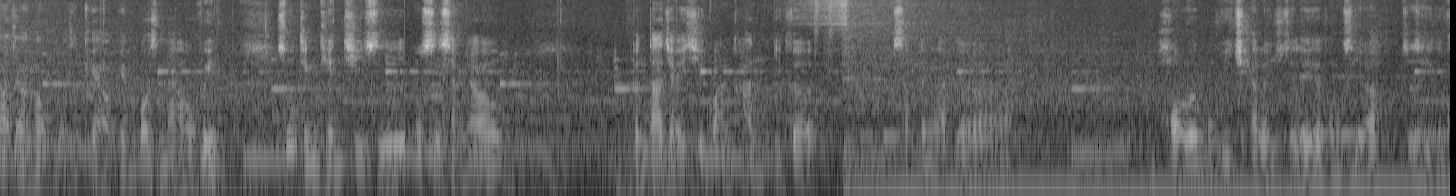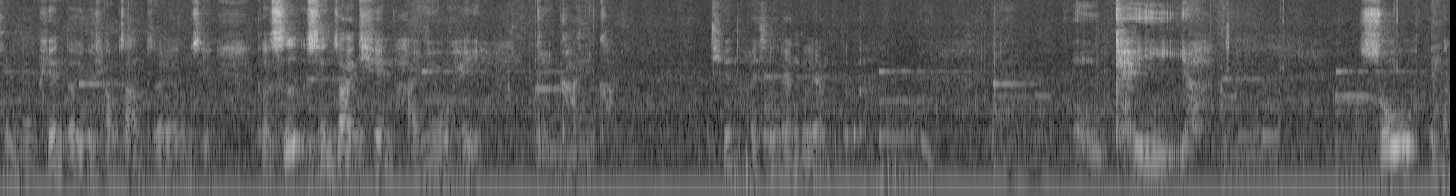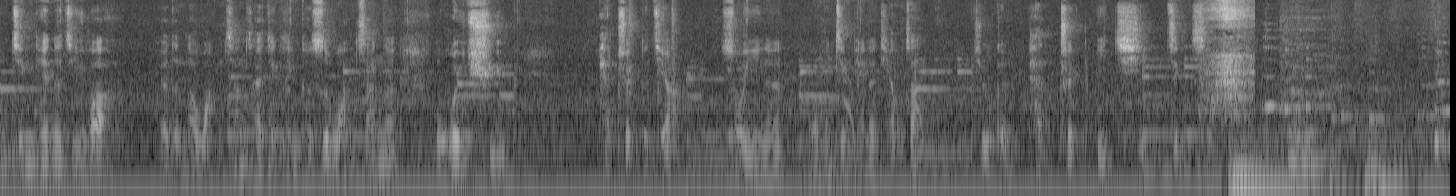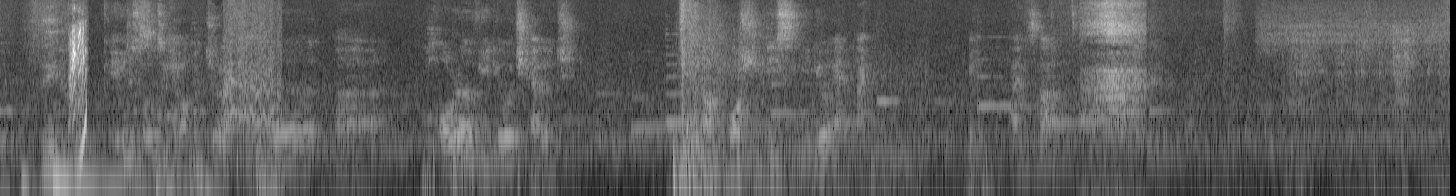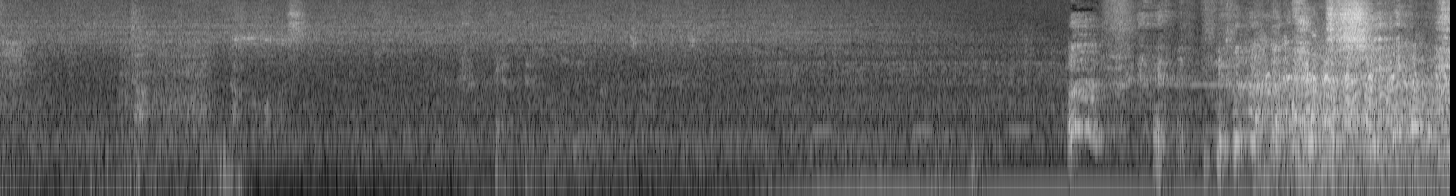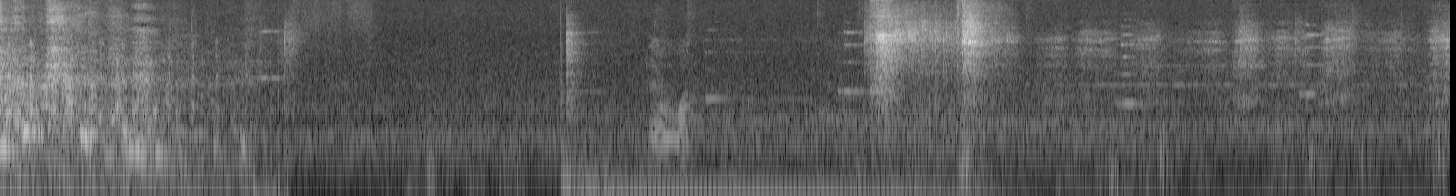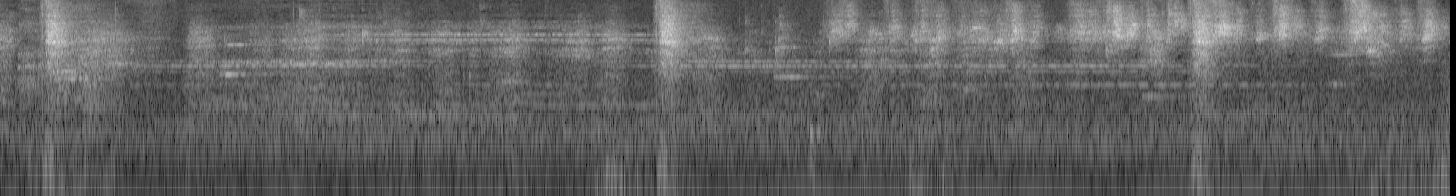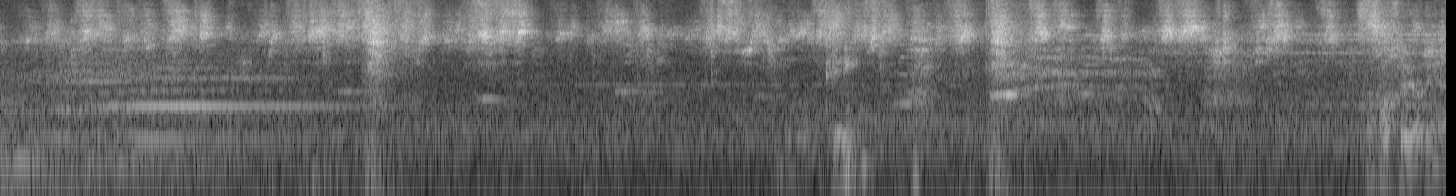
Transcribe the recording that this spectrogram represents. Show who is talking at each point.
Speaker 1: 大家好，我是 KL 片 boss Melvin。so 今天其实我是想要跟大家一起观看一个 something like a horror movie challenge 之类的东西啊，就是一个恐怖片的一个挑战之类的东西。可是现在天还没有黑，可以看一看，天还是亮亮的。OK 呀。So 我们今天的计划要等到晚上才进行，可是晚上呢，我会去 Patrick 的家，所以呢，我们今天的挑战就跟 Patrick 一起进行。OK，所以今天我们就来看个呃 horror video challenge。Do not watch this video at night. OK，来 start。
Speaker 2: OK，
Speaker 1: 泡泡水要对你来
